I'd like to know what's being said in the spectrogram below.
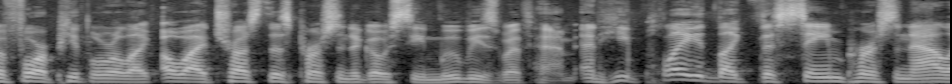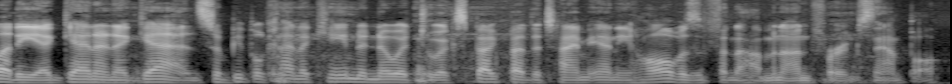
before people were like, "Oh, I trust this person to go see movies with him," and he played like the same personality again and again. So people kind of came to know what to expect by the time Annie Hall was a phenomenon, for example.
